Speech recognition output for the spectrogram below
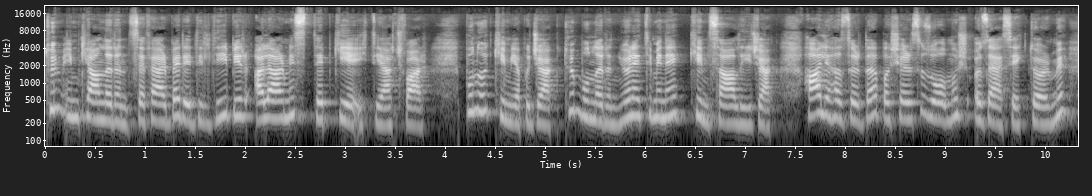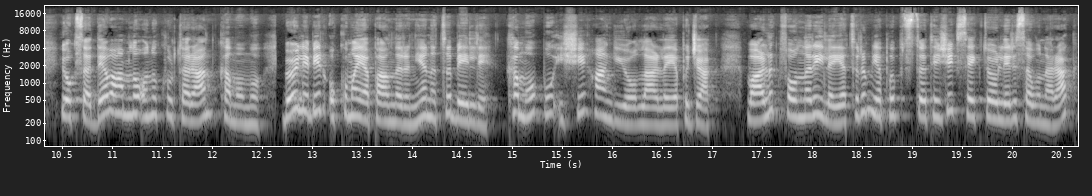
tüm imkanların seferber edildiği bir alarmist tepkiye ihtiyaç var. Bunu kim yapacak? Tüm bunların yönetimini kim sağlayacak? Hali hazırda başarısız olmuş özel sektör mü yoksa devamlı onu kurtaran kamu mu? Böyle bir okuma yapanların yanıtı belli. Kamu bu işi hangi yollarla yapacak? Varlık fonlarıyla yatırım yapıp stratejik sektörleri savunarak,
